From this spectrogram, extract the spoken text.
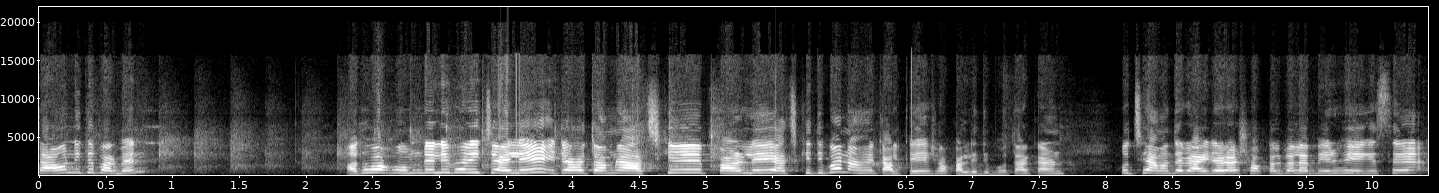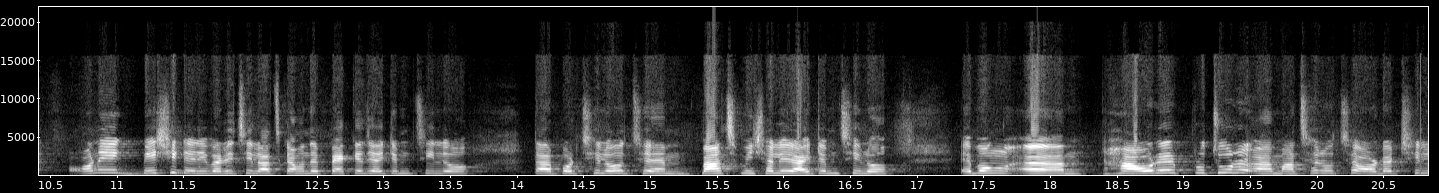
তাও নিতে পারবেন। অথবা হোম ডেলিভারি চাইলে এটা হয়তো আমরা আজকে পারলে আজকে দিব, না হয় কালকে সকালে দিব। তার কারণ হচ্ছে আমাদের রাইডাররা সকালবেলা বের হয়ে গেছে। অনেক বেশি ডেলিভারি ছিল। আজকে আমাদের প্যাকেজ আইটেম ছিল। তারপর ছিল হচ্ছে পাঁচ মিশালির আইটেম ছিল। এবং হাওড়ের প্রচুর মাছের হচ্ছে অর্ডার ছিল,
